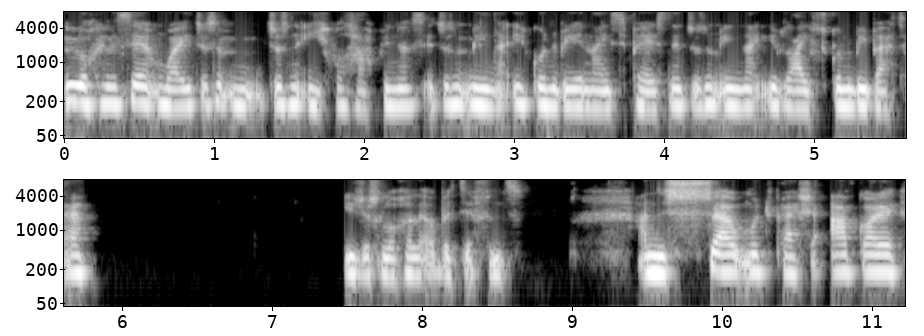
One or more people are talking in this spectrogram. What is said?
looking a certain way doesn't doesn't equal happiness. It doesn't mean that you're going to be a nice person. It doesn't mean that your life's going to be better. You just look a little bit different. And there's so much pressure. I've got it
